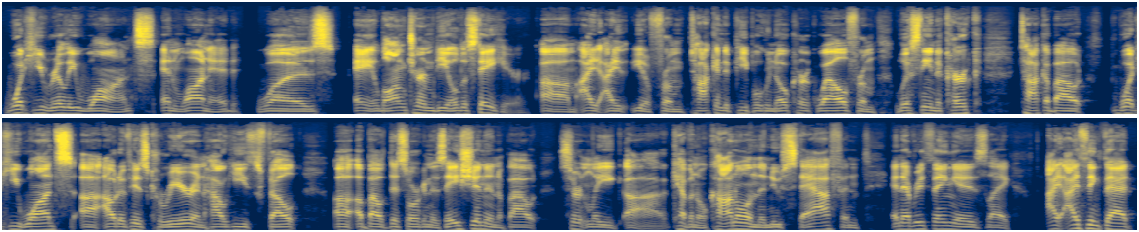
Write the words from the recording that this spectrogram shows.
what he really wants and wanted was a long-term deal to stay here. Um, I, I, you know, from talking to people who know Kirk well, from listening to Kirk talk about what he wants uh, out of his career and how he's felt uh, about this organization and about certainly uh, Kevin O'Connell and the new staff and and everything is like I, I think that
